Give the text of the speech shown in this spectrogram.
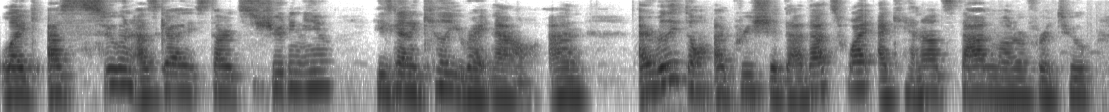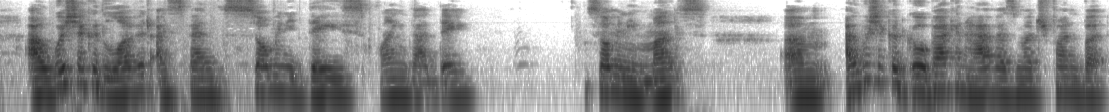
like, as soon as guy starts shooting you, he's gonna kill you right now. And I really don't appreciate that. That's why I cannot stand Modern Warfare 2. I wish I could love it. I spent so many days playing that day. So many months. Um, I wish I could go back and have as much fun, but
